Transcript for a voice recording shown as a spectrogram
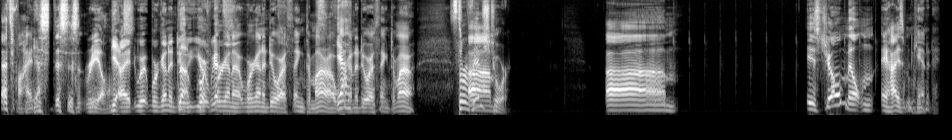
That's fine. This this isn't real. Yes. Right? We're, we're gonna do. No, of we we're gonna we're gonna do our thing tomorrow. Yeah. We're gonna do our thing tomorrow. It's the revenge Um, tour. Um, is Joe Milton a Heisman candidate?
